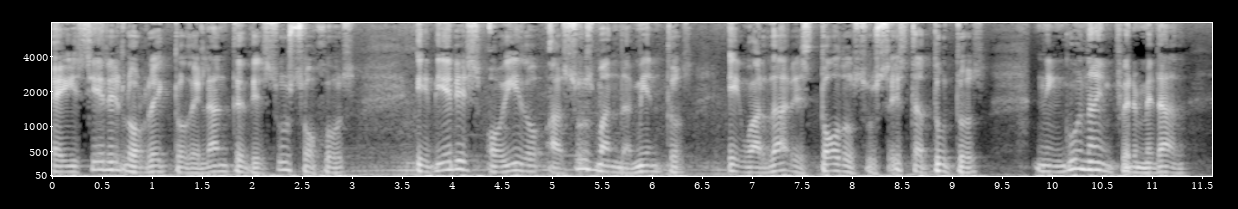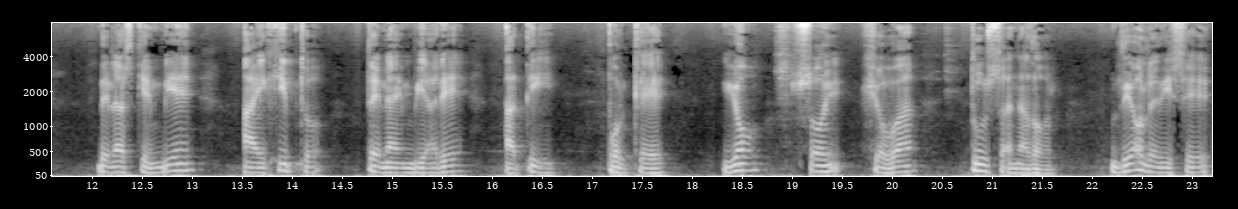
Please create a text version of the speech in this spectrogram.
e hicieres lo recto delante de sus ojos, y dieres oído a sus mandamientos, y guardares todos sus estatutos, ninguna enfermedad de las que envié a Egipto te la enviaré a ti, porque yo soy Jehová tu sanador. Dios le dice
